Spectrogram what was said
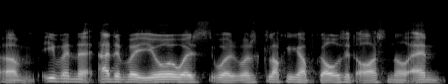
Um, even Adebayor was, was was clocking up goals at Arsenal, and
